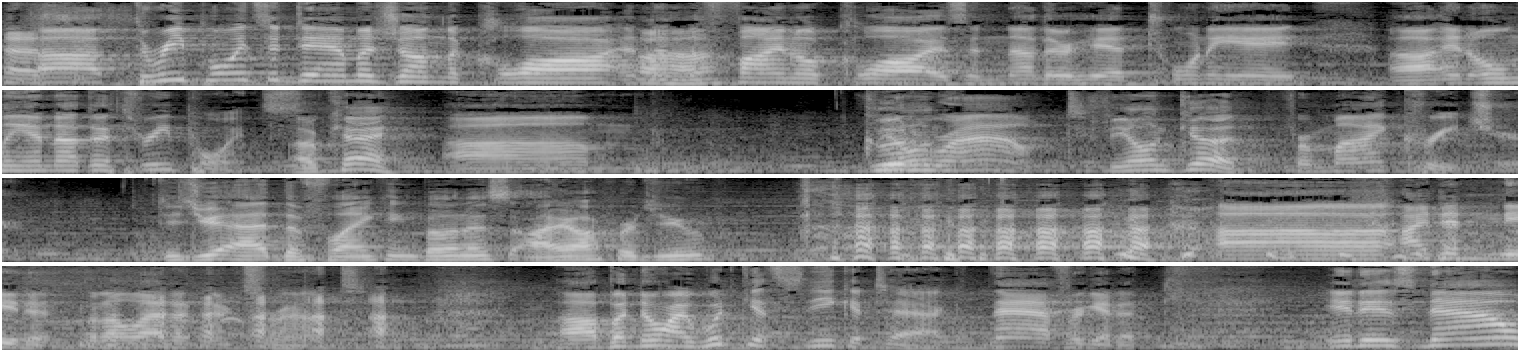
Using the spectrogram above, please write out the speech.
Uh, three points of damage on the claw, and then Uh-huh. the final claw is another hit, twenty-eight, uh, and only another three points. Okay. Um, good Feeling- round Feeling good. for my creature. Did you add the flanking bonus I offered you? Uh, I didn't need it, but I'll add it next round. Uh, but no, I would get sneak attack. Nah, forget it. It is now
